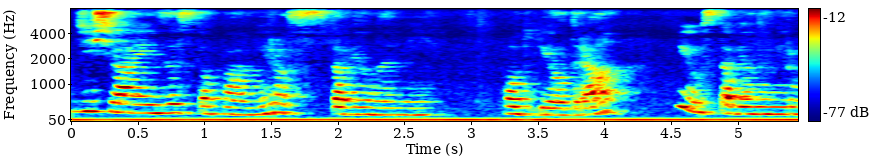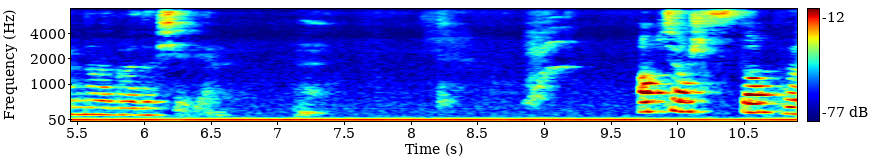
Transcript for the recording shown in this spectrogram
Dzisiaj ze stopami rozstawionymi pod biodra i ustawionymi równolegle do siebie. Obciąż stopy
